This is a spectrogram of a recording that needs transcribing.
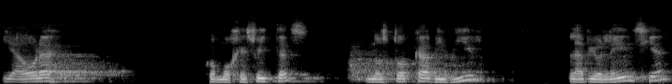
Y ahora, como jesuitas, nos toca vivir la violencia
